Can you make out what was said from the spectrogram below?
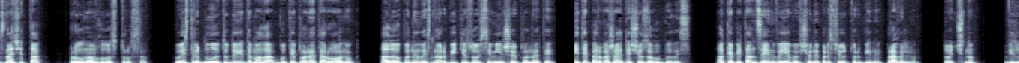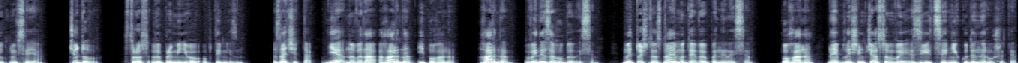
Значить, так, пролунав голос Троса. Ви стрибнули туди, де мала бути планета Роанок, але опинились на орбіті зовсім іншої планети, і тепер вважаєте, що загубились. А капітан Зейн виявив, що не працюють турбіни, правильно? Точно. відгукнувся я. Чудово. Строс випромінював оптимізм. Значить так, є новина гарна і погана. Гарна, ви не загубилися. Ми точно знаємо, де ви опинилися. Погана, найближчим часом ви звідси нікуди не рушите.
